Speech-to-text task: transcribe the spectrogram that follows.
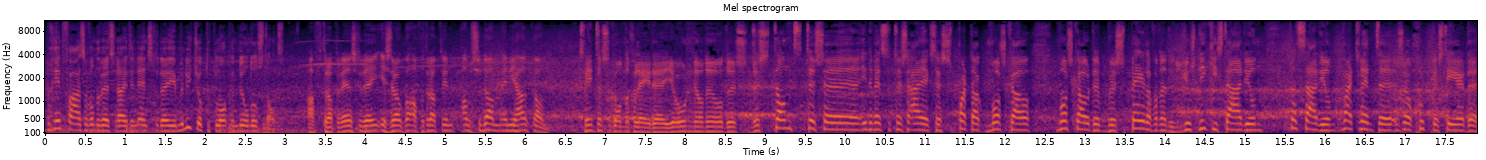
Beginfase van de wedstrijd in Enschede. Een minuutje op de klok. Een 0-0 stand. Afgetrapt in Enschede is er ook al afgetrapt in Amsterdam. En die houdt kan. 20 seconden geleden, Jeroen 0-0. Dus de stand tussen, in de wedstrijd tussen Ajax en Spartak Moskou. Moskou de bespeler van het Jusniki stadion. Dat stadion waar Twente zo goed presteerde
